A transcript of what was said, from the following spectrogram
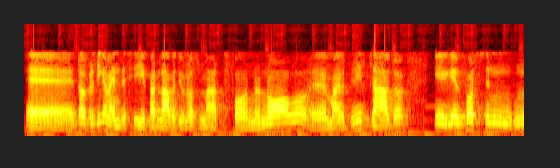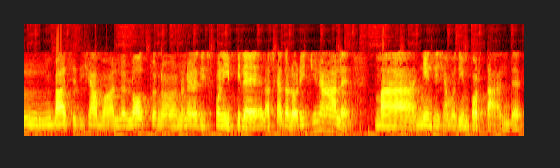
eh, dove praticamente si parlava di uno smartphone nuovo eh, mai utilizzato che forse in, in base diciamo, al lotto no, non era disponibile la scatola originale ma niente diciamo, di importante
